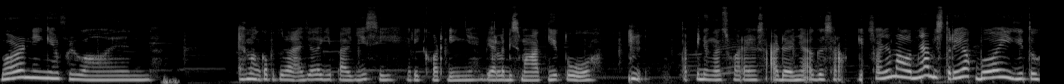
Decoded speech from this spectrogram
morning everyone. Emang kebetulan aja lagi pagi sih recordingnya Biar lebih semangat gitu. Tapi dengan suara yang seadanya agak serak gitu. Soalnya malamnya abis teriak boy gitu.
